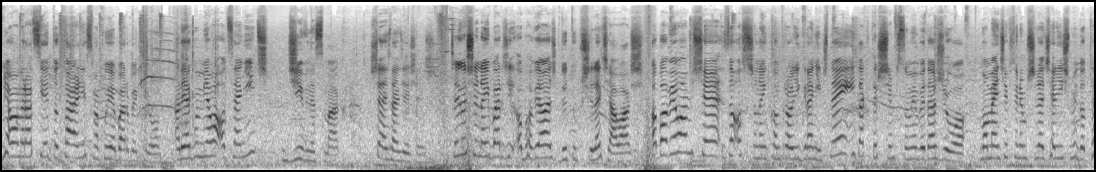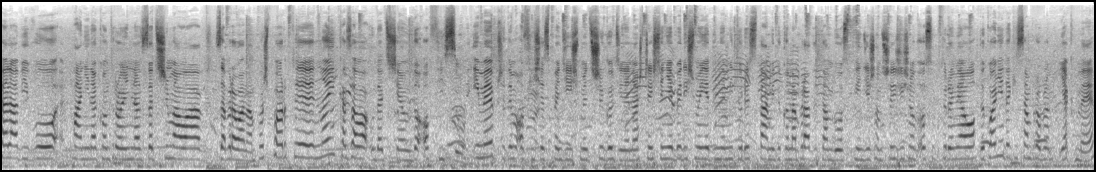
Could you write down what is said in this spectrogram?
Miałam rację, totalnie smakuje barbecue. Ale jakbym miała ocenić, dziwny smak. 6 na 10. Czego się najbardziej obawiałaś, gdy tu przyleciałaś? Obawiałam się zaostrzonej kontroli granicznej i tak też się w sumie wydarzyło. W momencie, w którym przylecieliśmy do Tel Awiwu, pani na kontroli nas zatrzymała, zabrała nam paszporty, no i kazała udać się do ofisu. I my przy tym ofisie spędziliśmy 3 godziny. Na szczęście nie byliśmy jedynymi turystami, tylko naprawdę tam było z 50-60 osób, które miało dokładnie taki sam problem jak my.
